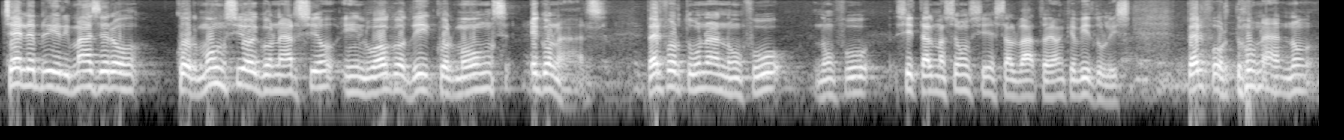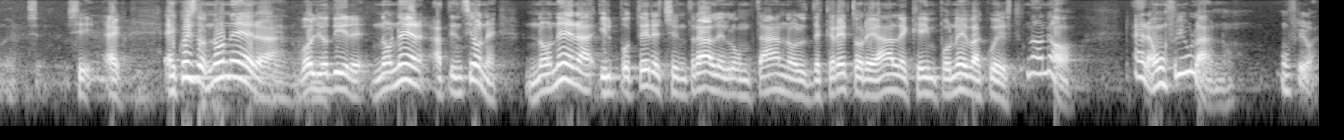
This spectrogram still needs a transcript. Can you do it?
Celebri rimasero Cormonsio e Gonarsio in luogo di Cormons e Gonars. Per fortuna non fu, non fu sì, Talmasson si è salvato e anche Vidulis. Per fortuna non, sì, ecco. E questo non era, voglio dire, non era, attenzione, non era il potere centrale lontano, il decreto reale che imponeva questo. No, no, era un friulano, un friulano.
